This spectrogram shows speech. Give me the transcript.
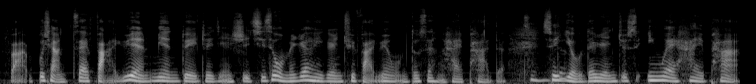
法，不想在法院面对这件事。其实我们任何一个人去法院，我们都是很害怕的。所以有的人就是因为害怕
